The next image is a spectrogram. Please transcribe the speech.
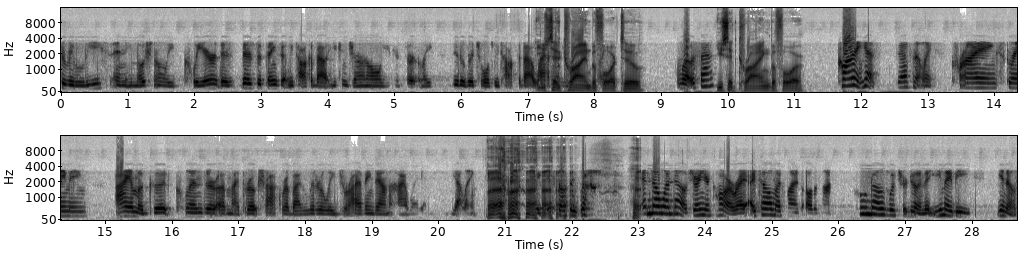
to release and emotionally clear. There's there's the things that we talk about. You can journal. You can certainly do the rituals we talked about. You said crying before too. What was that? You said crying before. Crying, yes, definitely. Crying, screaming. I am a good cleanser of my throat chakra by literally driving down the highway and yelling. like if something, and no one knows. You're in your car, right? I tell my clients all the time, who knows what you're doing? That you may be, you know,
